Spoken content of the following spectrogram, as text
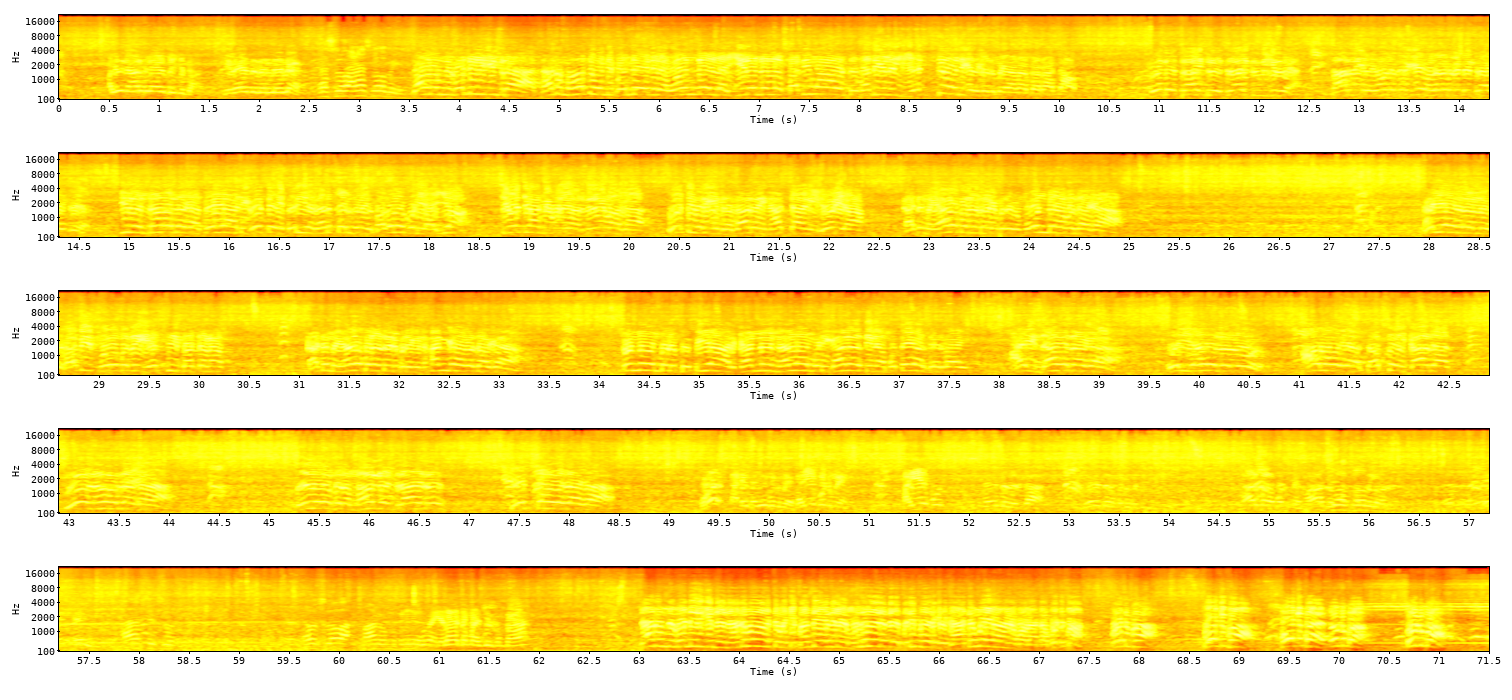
அது நார்மலாக பேசுப்பா நீ வேகத்தில் இல்ல ஸ்லோ ஆனால் ஸ்லோ போய் நடந்து கொண்டிருக்கின்ற. நடு மாட்டு வண்டி பந்தயத்தில் ஒன்றல்ல இரண்டல்ல பதிமூன்று வண்டிகளில் எட்டு வண்டிகள் கடுமையான போராட்டம். டிராக்டர் டிராக்டர் நிக்குது. சாரதிகள் கவனத்திற்கு வலதுபகர் டிராக்டர் இரண்டாவதாக பேயாடி கோட்டை பெரிய கருப்பர்தனை பதலக்கூடிய ஐயா சிவஜாமி உடையார் நினைவாக ஓட்டி வருகின்ற சாரதி நாட்டாணி ஜோடியா. கடுமையான போராட்டத்திற்கு பிறகு மூன்றாவதாக பொய்யாளர் ஹபீப் முகமது எஸ் சி பட்டணம். கடுமையான போராட்டத்திற்கு நான்காவதாக சுண்ணாம்பருப்பு பி ஆர் கண்ணன் நல்லாங்குடி காணாத்தினா முத்தையா சேர்வாய். ஐந்தாவதாக பொய்யாளர் ஆரோயா அப்துல் காதர். ஏழாவதாக வெள்ளையபுரம் மார்கன் டிராய்டர் எட்டாவதாக ஓ, அடே, பைய போட்டுமே பைய போட்டுமே. பைய போட்டு வேதர் இருக்கா வேதர் நார்மலா போட்டுமே ஸ்லோ ஸ்லோ ஆ சரி ஸ்லோ ஸ்லோவா மாடு ரொம்ப பின்னாடி இலவட்டமா வச்சிருக்கும்பா நடந்து கொண்டிருக்கின்ற நடுவாட்டு வண்டி பந்தயத்தில் முதலிடத்தை பிடிப்பதற்கு கடுமையான போராட்டம் போட்டுப்பா போட்டுப்பா போட்டுப்பா போட்டுப்பா தூக்குப்பா தூக்குப்பா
